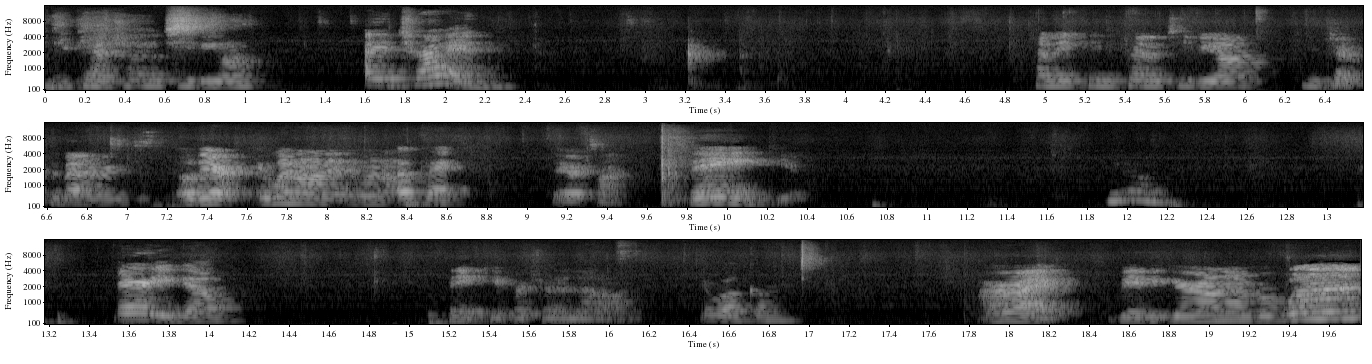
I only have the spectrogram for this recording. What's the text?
You can't turn the TV on? I tried. Honey, can you turn the TV on? Can you check the batteries? Oh, there. It went on and it went off. Okay, There, it's on. Thank you. Yeah. There you go. Thank you for turning that on. You're welcome. All right, baby girl number one.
